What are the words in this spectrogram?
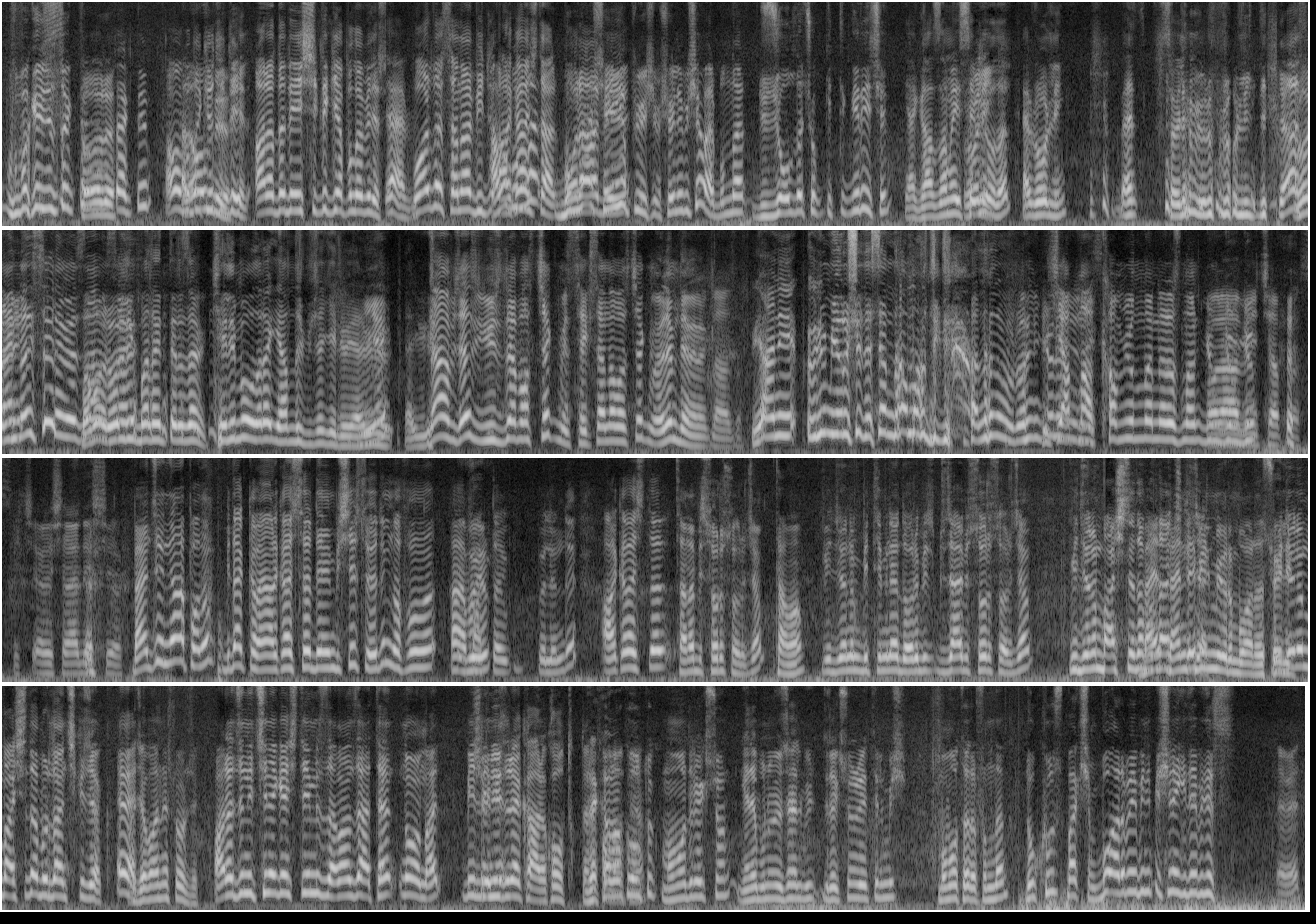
Bu bagajı söktüm, Doğru. taktım. Ama bu Hani da kötü olmuyor. değil. Arada değişiklik yapılabilir. Yani- bu arada sana video Ama arkadaşlar bunlar, bunlar şey abiye- yapıyor şimdi. Şöyle bir şey var. Bunlar düz yolda çok gittikleri için ya gazlamayı Rolling. seviyorlar. Yani rolling. ben söylemiyorum rolling değil. Ya Rolling- sen nasıl söylemiyorsun Baba abi? rolling Sen- bana enteresan. Kelime olarak yanlış bir şey geliyor yani. Niye? bilmiyorum. Ne yapacağız? Yüzde basacak mıyız? 80'de basacak mı? Öyle mi dememek lazım? Yani, yani ölüm yarışı desem daha mantıklı. Anladın mı? Rolling Hiç yapmaz. şey. Kamyonların arasından güm Bora güm abi güm. hiç yapmaz. Hiç öyle şeylerde işi yok. Bence ne yapalım? Bir dakika ben arkadaşlara demin bir şey söyledim. Lafımı Ha, buyur. ufakta bölündü. Arkadaşlar sana bir soru soracağım. Tamam. Videonun bitimine doğru bir güzel bir soru soracağım. Videonun başlığı da Ben, buradan ben de çıkacak. bilmiyorum bu arada söyleyeyim. Videonun başlığı da buradan çıkacak. Evet. Acaba ne soracak? Aracın içine geçtiğimiz zaman zaten normal bildiğimiz Şimdi- rekaro koltukları Rekaro falan filan. koltuk, Momo direksiyon. Gene buna özel bir direksiyon üretilmiş. Momo tarafından. 9. Bak şimdi bu arabaya binip işine gidebilirsin. Evet.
